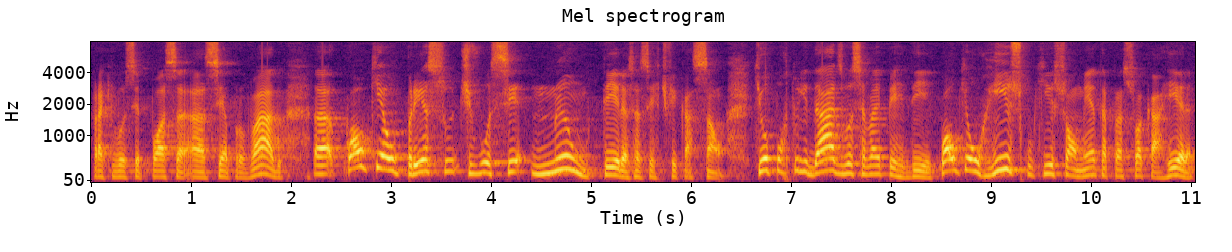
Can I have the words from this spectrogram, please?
para que você possa uh, ser aprovado, uh, qual que é o preço de você não ter essa certificação? Que oportunidades você vai perder? Qual que é o risco que isso aumenta para a sua carreira?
